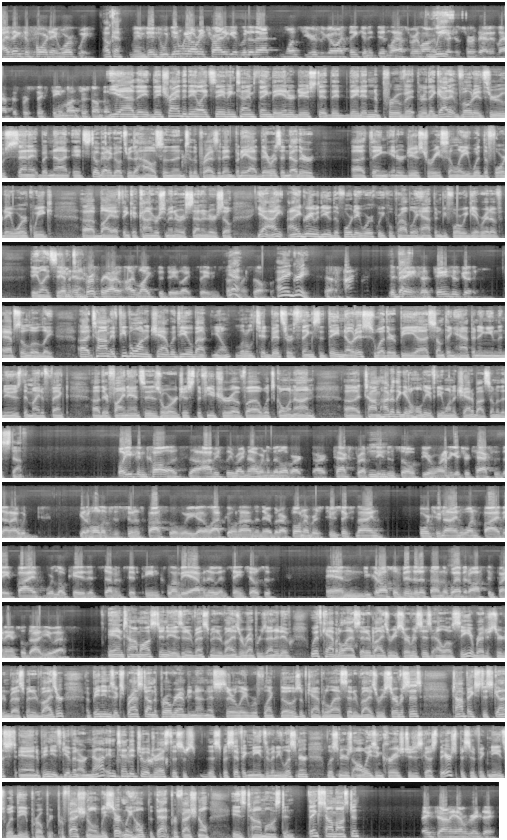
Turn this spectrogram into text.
I think the four day work week. Okay. I mean, didn't, didn't we already try to get rid of that once years ago? I think, and it didn't last very long. We, I, I just heard that it lasted for sixteen months or something. Yeah, they they tried the daylight saving time thing. They introduced it. They they didn't approve it, they got it voted through Senate, but not. It's still got to go through the House and then to the president. But yeah, there was another uh, thing introduced recently with the four day work week uh, by, I think, a congressman or a senator. So, yeah, I, I agree with you. The four day work week will probably happen before we get rid of daylight saving And, time. and personally, I, I like the daylight savings time Yeah. myself. I agree. Yeah. The change, the change is good. Absolutely. Uh, Tom, if people want to chat with you about, you know, little tidbits or things that they notice, whether it be uh, something happening in the news that might affect uh, their finances or just the future of uh, what's going on, uh, Tom, how do they get a hold of you if you want to chat about some of this stuff? Well, you can call us. Uh, obviously, right now we're in the middle of our, our tax prep Mhm. season, so if you're wanting to get your taxes done, I would get a hold of us as soon as possible. We got a lot going on in there, but our phone number is 269 429 1585. We're located at 715 Columbia Avenue in St. Joseph. And you can also visit us on the web at austinfinancial.us. And Tom Austin is an investment advisor representative with Capital Asset Advisory Services, LLC, a registered investment advisor. Opinions expressed on the program do not necessarily reflect those of Capital Asset Advisory Services. Topics discussed and opinions given are not intended to address the, the specific needs of any listener. Listeners always encouraged to discuss their specific needs with the appropriate professional. We certainly hope that that professional is Tom Austin. Thanks, Tom Austin. Thanks, Jonny. Have a great day.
